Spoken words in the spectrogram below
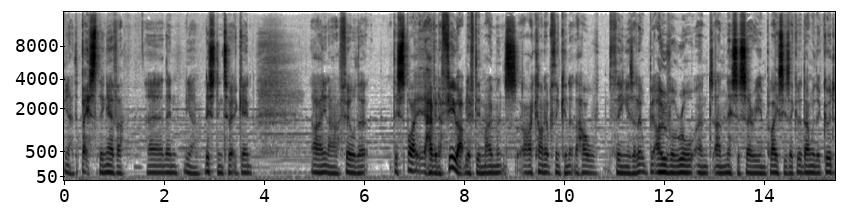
you know, the best thing ever. And then, you know, listening to it again, I, you know, I feel that despite having a few uplifting moments, I can't help thinking that the whole thing is a little bit overwrought and unnecessary in places. They could have done with a good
